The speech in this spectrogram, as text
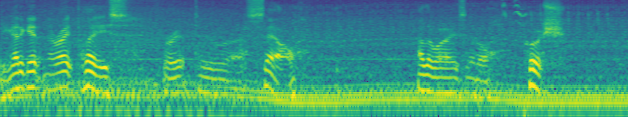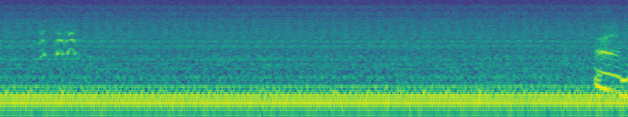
You got to get in the right place for it to uh, sell. Otherwise it'll push. I am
